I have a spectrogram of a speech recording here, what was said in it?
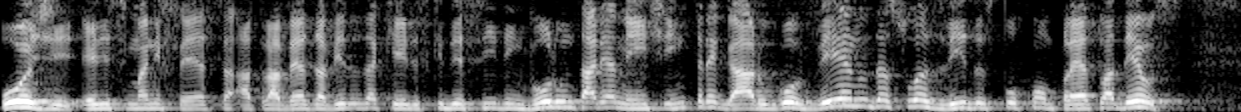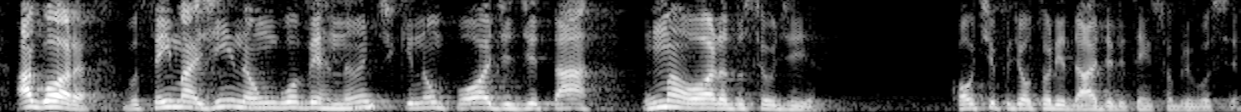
hoje, ele se manifesta através da vida daqueles que decidem voluntariamente entregar o governo das suas vidas por completo a Deus. Agora, você imagina um governante que não pode ditar uma hora do seu dia qual tipo de autoridade ele tem sobre você.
